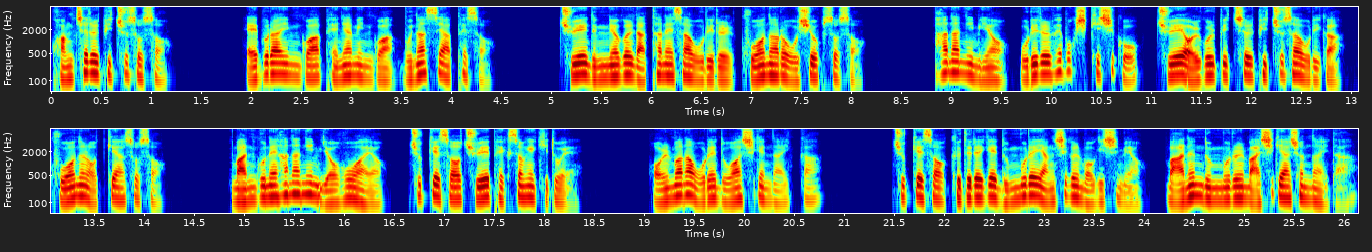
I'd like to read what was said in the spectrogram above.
광채를 비추소서. 에브라임과 베냐민과 문하세 앞에서 주의 능력을 나타내사 우리를 구원하러 오시옵소서. 하나님이여 우리를 회복시키시고 주의 얼굴빛을 비추사 우리가 구원을 얻게 하소서. 만군의 하나님 여호와여 주께서 주의 백성의 기도에 얼마나 오래 노하시겠나이까? 주께서 그들에게 눈물의 양식을 먹이시며 많은 눈물을 마시게 하셨나이다.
